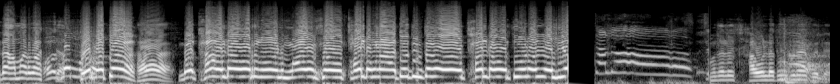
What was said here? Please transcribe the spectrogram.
এটা আমার বাচ্চা তোর বাচ্চা হ্যাঁ বা ছালটা ওর ওর মায়ের সা- ছালটা মানে এতদিন থেকে ছালটা ওর তোর লিয়া আমাদের ওই ছাগলটা তুমি কোথায় পেলে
